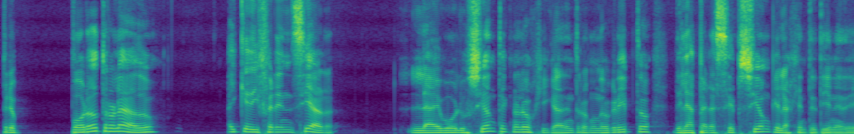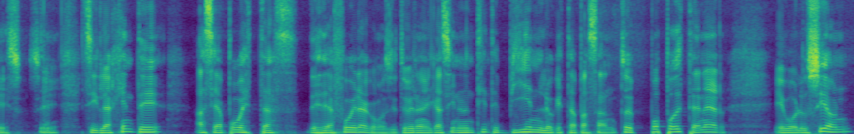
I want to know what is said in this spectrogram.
pero por otro lado, hay que diferenciar la evolución tecnológica dentro del mundo cripto de la percepción que la gente tiene de eso. ¿sí? Si la gente hace apuestas desde afuera, como si estuviera en el casino, no entiende bien lo que está pasando. Entonces, vos podés tener evolución,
